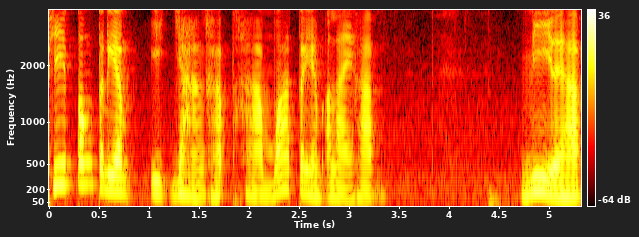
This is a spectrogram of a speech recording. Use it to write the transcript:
ที่ต้องเตรียมอีกอย่างครับ ถามว่าเตรียมอะไรครับ นี่เลยครับ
